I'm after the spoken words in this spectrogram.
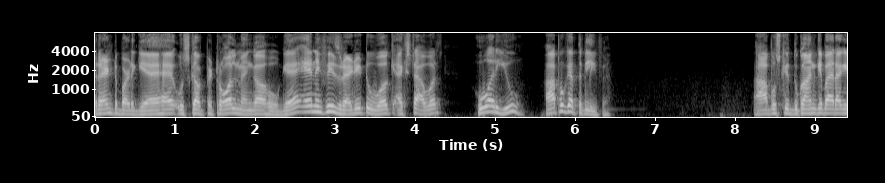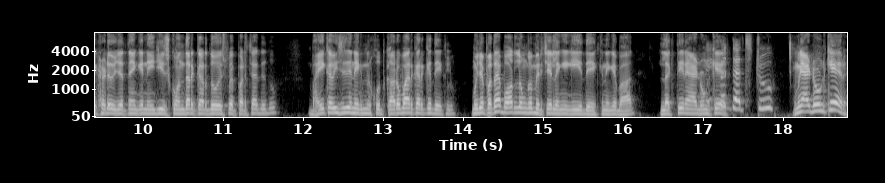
रेंट बढ़ गया है उसका पेट्रोल महँगा हो गया है and if is ready to work extra hours who are you आपको क्या तकलीफ़ है? आप उसकी दुकान के बाहर आके खड़े हो जाते हैं कि नहीं जी इसको अंदर कर दो इस पर पर्चा दे दो। भाई कभी से दिन एक दिन खुद कारोबार करके देख लो। मुझे पता है बहुत लोगों को मिर्चें लगेंगी ये देखने के बाद। लगती रहे I don't care But that's true. मैं आई डोंट केयर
